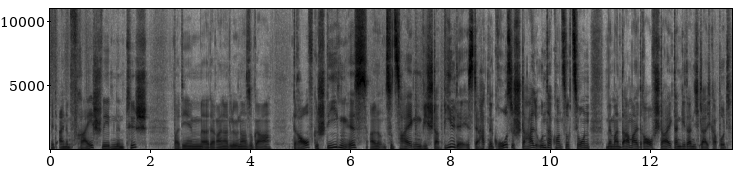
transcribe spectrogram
mit einem freischwebenden Tisch, bei dem äh, der Reinhard Löhner sogar drauf gestiegen ist, also um zu zeigen, wie stabil der ist. Der hat eine große Stahlunterkonstruktion. Wenn man da mal drauf steigt, dann geht er nicht gleich kaputt.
